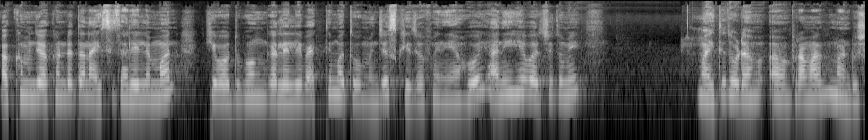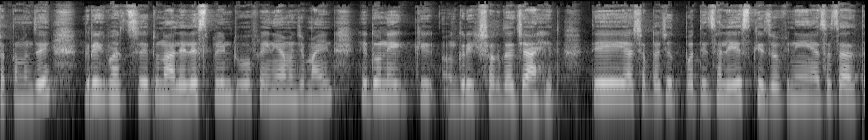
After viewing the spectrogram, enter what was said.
अख म्हणजे अखंडता नाहीशी झालेले मन किंवा दुभंगलेले व्यक्तिमत्व म्हणजे स्किझोफेनिया होय. आणि हे वरची तुम्ही माहिती थोड्या प्रमाणात मांडू शकता. म्हणजे ग्रीक भाषेतून आलेले स्प्रिंट व फ्रेनिया म्हणजे माइंड हे दोन एक ग्रीक शब्द जे आहेत ते या शब्दाची उत्पत्ती झाली आहे स्किझोफिनिया याचाच अर्थ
